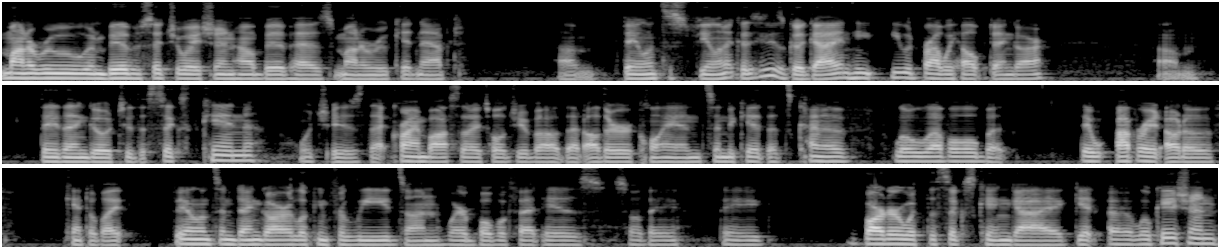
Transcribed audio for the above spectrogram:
Manaroo and Bib's situation, how Bib has Manaroo kidnapped. Um, Valance is feeling it because he's a good guy and he, he would probably help Dengar. Um, they then go to the Sixth Kin, which is that crime boss that I told you about, that other clan syndicate that's kind of low level, but they operate out of Canto Bight. Valance and Dengar are looking for leads on where Boba Fett is, so they they barter with the Six King guy, get a location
